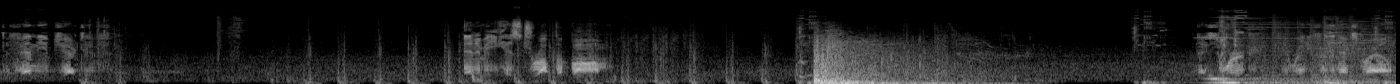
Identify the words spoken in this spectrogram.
Defend the objective. Enemy has dropped the bomb. Nice work. Get ready for the next round.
